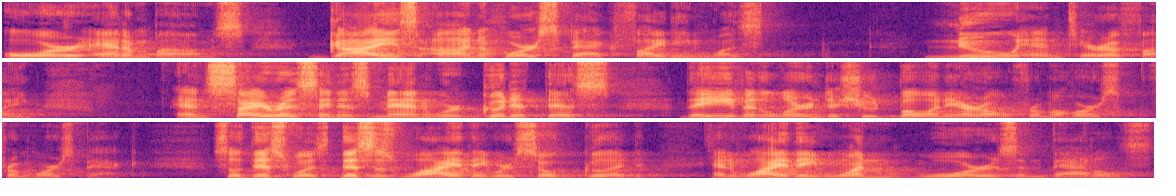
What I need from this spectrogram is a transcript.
or atom bombs. Guys on horseback fighting was new and terrifying. And Cyrus and his men were good at this. They even learned to shoot bow and arrow from a horse from horseback. So this was this is why they were so good and why they won wars and battles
